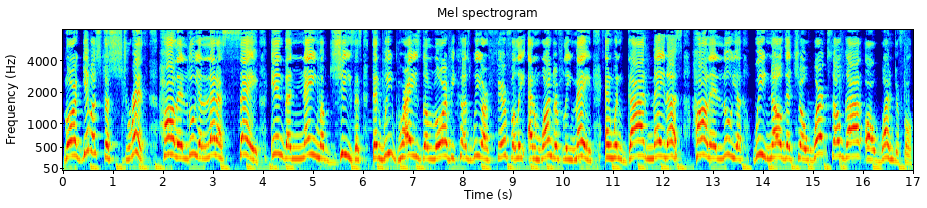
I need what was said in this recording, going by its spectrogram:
Lord, give us the strength. Hallelujah. Let us say in the name of Jesus that we praise the Lord because we are fearfully and wonderfully made. And when God made us, hallelujah, we know that your works, oh God, are wonderful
